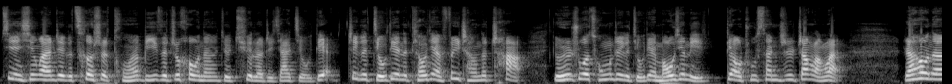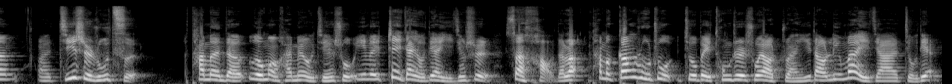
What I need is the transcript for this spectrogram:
进行完这个测试，捅完鼻子之后呢，就去了这家酒店。这个酒店的条件非常的差，有人说从这个酒店毛巾里掉出三只蟑螂来。然后呢，呃，即使如此，他们的噩梦还没有结束，因为这家酒店已经是算好的了。他们刚入住就被通知说要转移到另外一家酒店，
